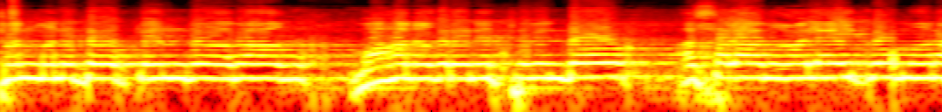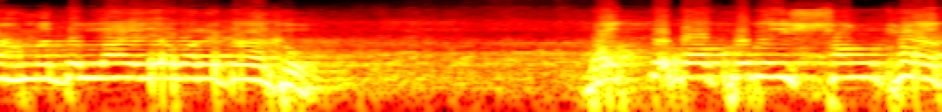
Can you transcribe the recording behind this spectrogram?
সম্মানিত কেন্দ্র এবং মহানগরী নেতৃবৃন্দ, আসসালামু আলাইকুম রহমতুল্লাহ বক্তব্য খুবই সংক্ষেপ।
